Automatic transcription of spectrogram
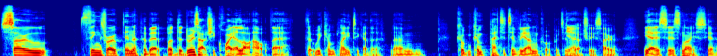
so things are opening up a bit, but there is actually quite a lot out there that we can play together, um, com- competitively and cooperatively. Yeah. Actually, so yeah, it's it's nice. Yeah,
